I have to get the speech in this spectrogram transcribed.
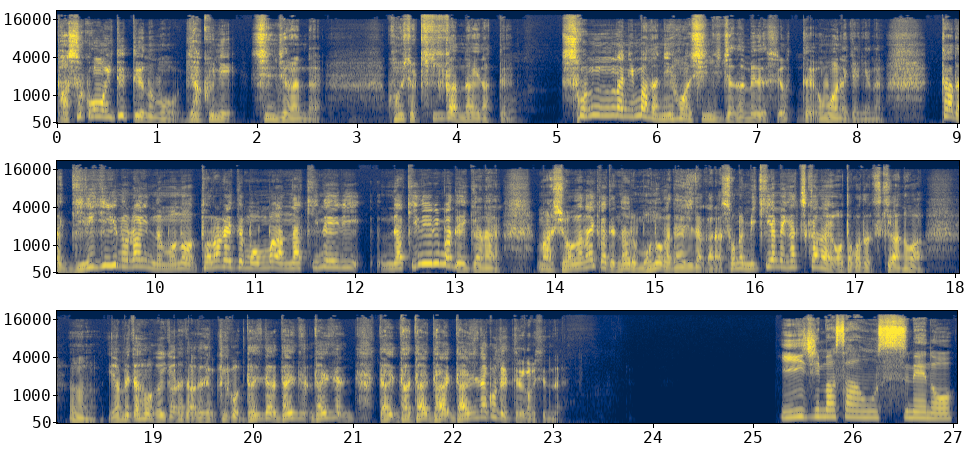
パソコン置いてっていうのも逆に信じられない。この人危機感ないなって。そんなにまだ日本信じちゃダメですよって思わなきゃいけない。ただギリギリのラインのものを取られてもまあ泣き寝入り、泣き寝入りまでいかない。まあしょうがないかってなるものが大事だから、その見極めがつかない男と付き合うのは、うん、やめた方がいいかなって私結構大事だ、大事、大事、大大大大大事なこと言ってるかもしれない。飯島さんおすすめの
